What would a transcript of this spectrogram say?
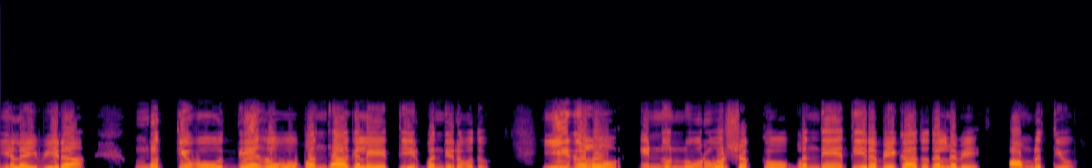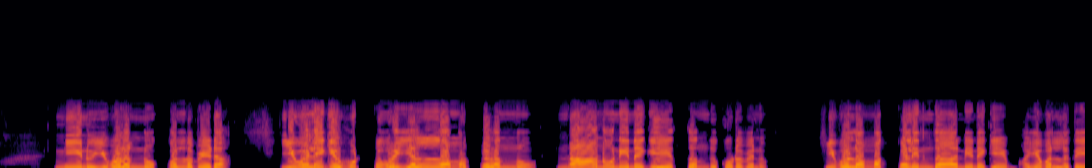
ಎಲೈ ವೀರ, ಮೃತ್ಯುವು ದೇಹವು ಬಂದಾಗಲೇ ತೀರ್ ಬಂದಿರುವುದು. ಈಗಲೂ ಇನ್ನು ನೂರು ವರ್ಷಕ್ಕೂ ಬಂದೇ ತೀರಬೇಕಾದುದಲ್ಲವೇ ಆ ಮೃತ್ಯು? ನೀನು ಇವಳನ್ನು ಕೊಲ್ಲಬೇಡ. ಇವಳಿಗೆ ಹುಟ್ಟುವ ಎಲ್ಲ ಮಕ್ಕಳನ್ನು ನಾನು ನಿನಗೆ ತಂದು ಕೊಡುವೆನು ಇವಳ ಮಕ್ಕಳಿಂದ ನಿನಗೆ ಭಯವಲ್ಲದೆ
